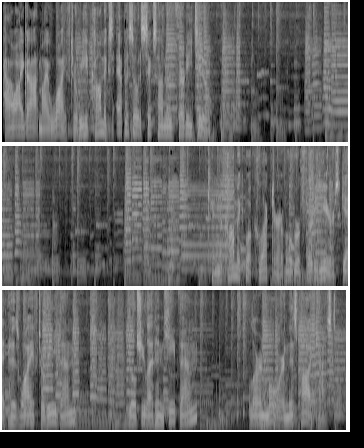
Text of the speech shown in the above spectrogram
How I Got My Wife to Read Comics, Episode 632. Can the comic book collector of over 30 years get his wife to read them? Will she let him keep them? Learn more in this podcast.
